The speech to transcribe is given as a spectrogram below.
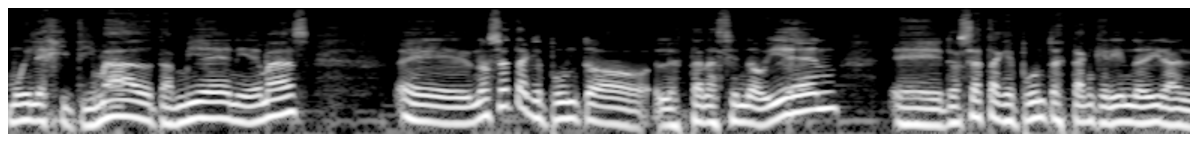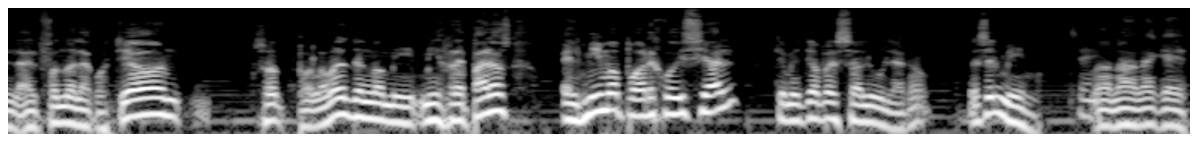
muy legitimado también y demás. Eh, no sé hasta qué punto lo están haciendo bien, eh, no sé hasta qué punto están queriendo ir al, al fondo de la cuestión. Yo por lo menos tengo mi- mis reparos. El mismo Poder Judicial que metió preso a Lula, ¿no? Es el mismo. Sí. No, no, no, es que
